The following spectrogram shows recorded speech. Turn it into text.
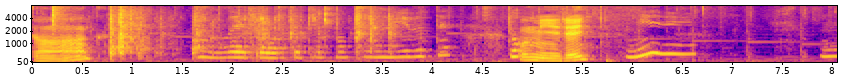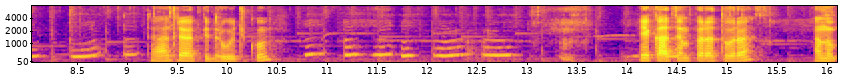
Так. Витовку треба поміряти. Поміряй. Так, треба під ручку. Яка температура? Ану,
